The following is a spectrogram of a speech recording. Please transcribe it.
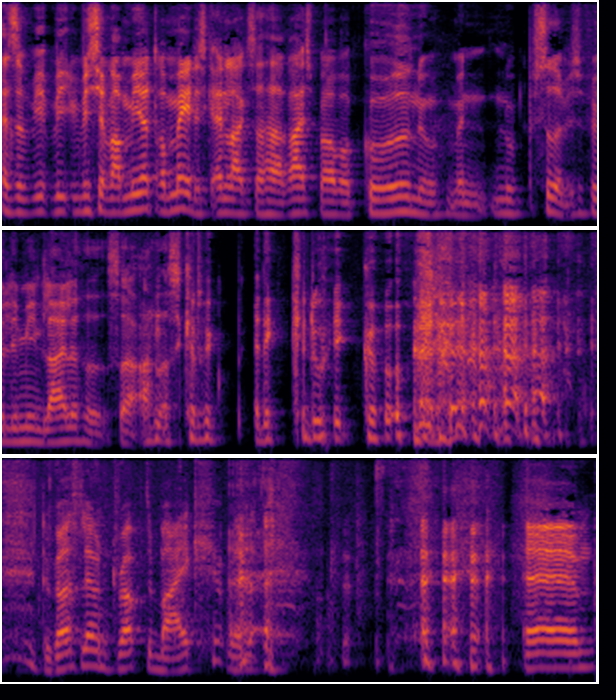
altså, vi- vi- hvis jeg var mere dramatisk anlagt, så havde jeg rejst mig op og gået nu. Men nu sidder vi selvfølgelig i min lejlighed, så Anders, kan du ikke, er det, kan du ikke gå? Du kan også lave en drop the mic. Men... øhm,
